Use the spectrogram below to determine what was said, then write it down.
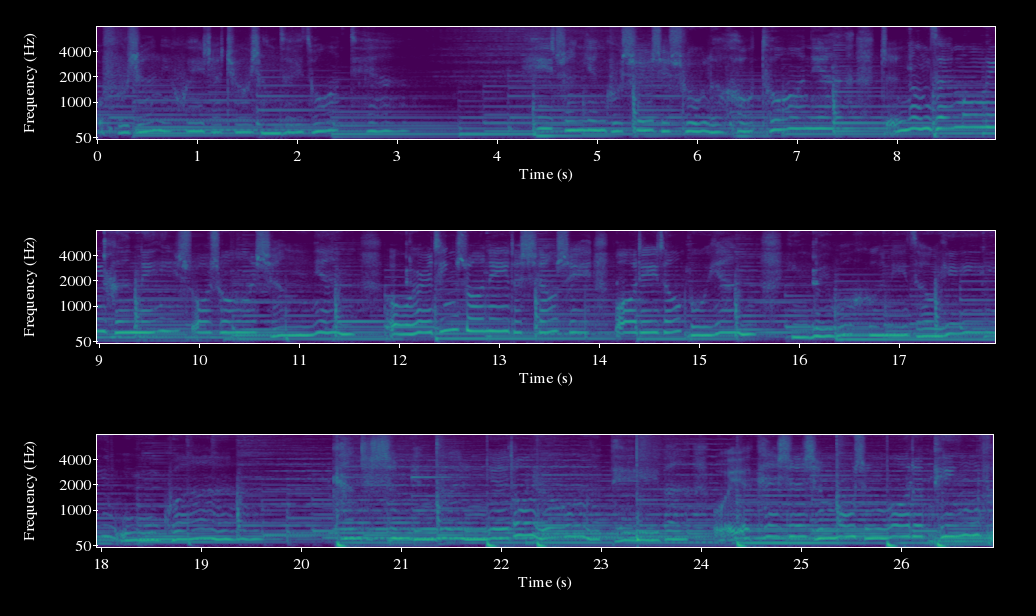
我扶着你回家，就像在昨天。转眼，故事结束了好多年，只能在梦里和你说说想念。偶尔听说你的消息，我低头不言，因为我和你早已。无关，看着身边的人也都有了陪伴，我也开始羡慕生活的平凡。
